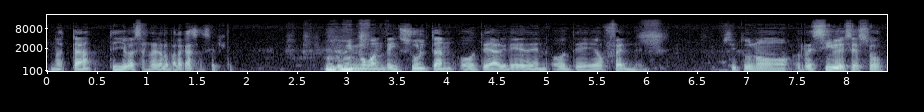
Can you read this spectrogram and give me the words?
no está, te llevas el regalo para la casa, ¿cierto? Lo mismo cuando te insultan o te agreden o te ofenden si tú no recibes eso,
